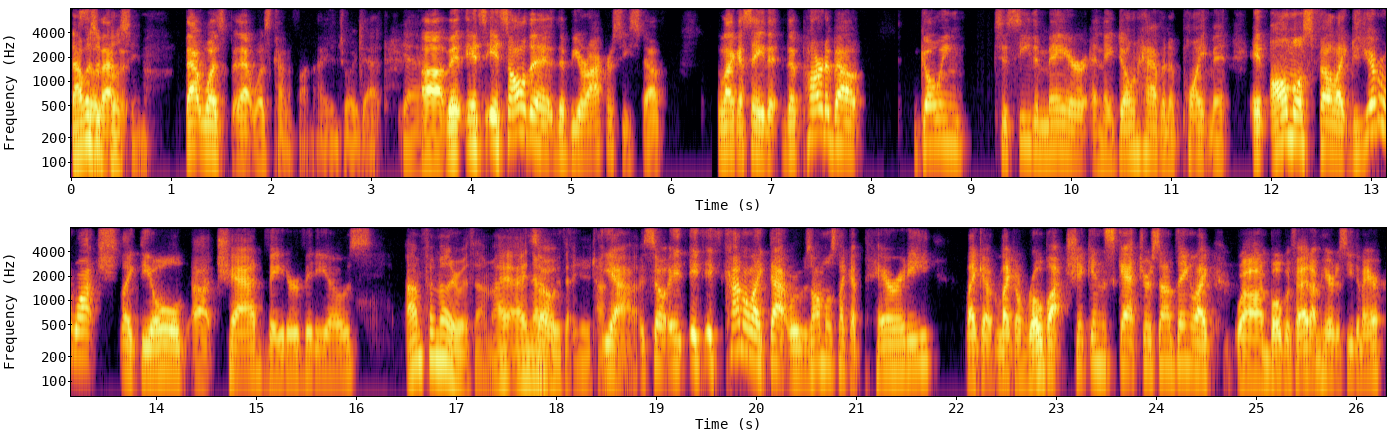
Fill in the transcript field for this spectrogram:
that was So a that cool scene. that was that was kind of fun. I enjoyed that. Yeah, Uh, but it's it's all the the bureaucracy stuff. Like I say, that the part about going to see the mayor and they don't have an appointment, it almost felt like. Did you ever watch like the old uh, Chad Vader videos? I'm familiar with them. I, I know So, who that you're talking yeah, about. so it, it it's kind of like that, where it was almost like a parody, like a like a robot chicken sketch or something. Like, well, I'm Boba Fett. I'm here to see the mayor.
